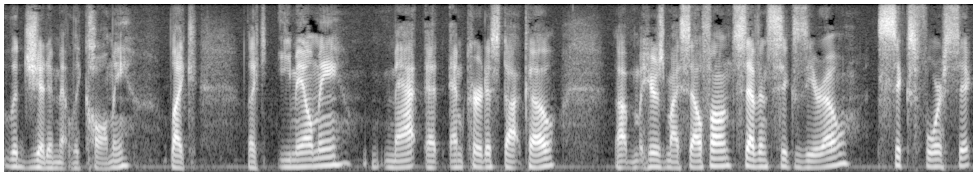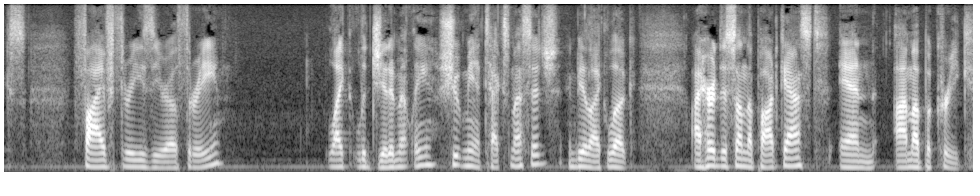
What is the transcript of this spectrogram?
legitimately call me. Like, like email me, matt at mcurtis.co. Um, here's my cell phone, 760-646-5303. Like legitimately shoot me a text message and be like, look, I heard this on the podcast and I'm up a creek.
